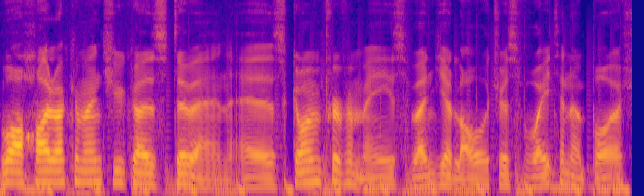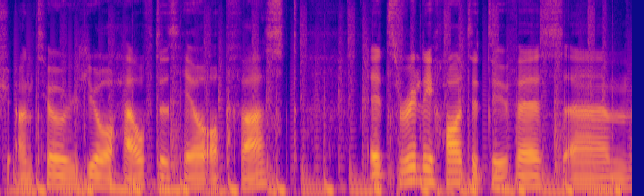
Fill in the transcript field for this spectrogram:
What I highly recommend you guys doing is going through the maze when you're low, just wait in a bush until your health does heal up fast. It's really hard to do this, um,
